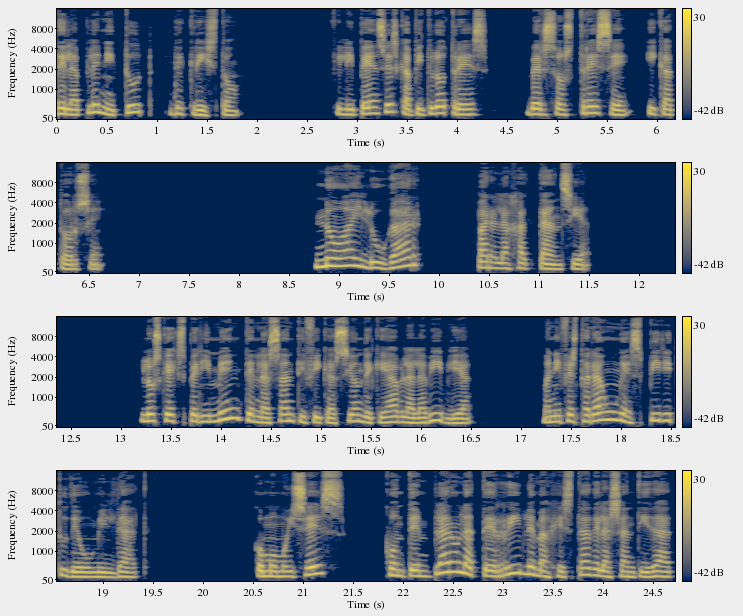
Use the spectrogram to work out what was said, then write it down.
de la plenitud de Cristo. Filipenses capítulo 3, versos 13 y 14. No hay lugar para la jactancia. Los que experimenten la santificación de que habla la Biblia manifestarán un espíritu de humildad. Como Moisés, contemplaron la terrible majestad de la santidad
